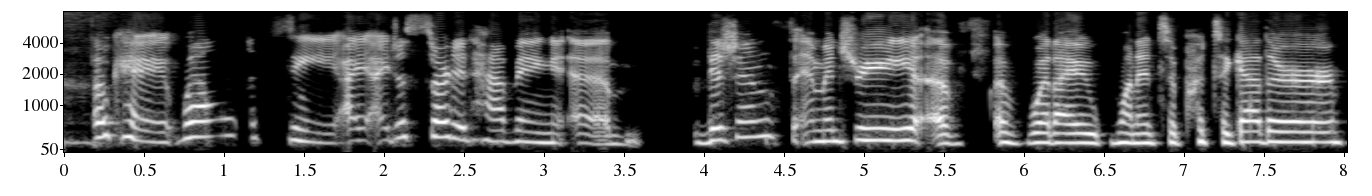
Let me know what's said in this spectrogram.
okay, well, let's see. I, I just started having um, visions, imagery of, of what I wanted to put together.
